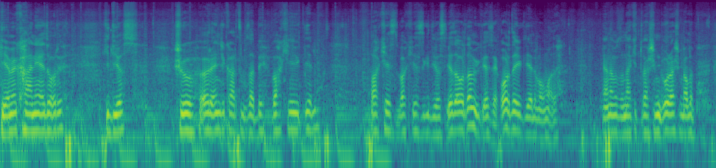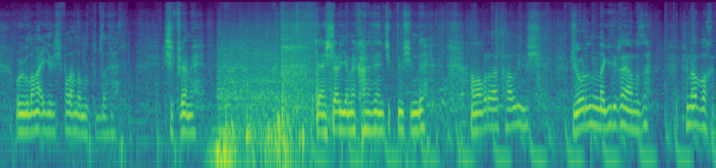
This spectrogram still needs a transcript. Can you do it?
Yemekhaneye doğru gidiyoruz. Şu öğrenci kartımıza bir bakiye yükleyelim. Bakiyesiz bakiyesiz gidiyoruz. Ya da orada mı yüklesek? Orada yükleyelim olmalı. Yanımızda nakit var şimdi uğraşmayalım. Uygulamaya giriş falan da unuttum zaten. Şifremi. Gençler yemekhaneden çıktım şimdi. Ama buralar karlıymış. Jordan'la gidik ayağımıza. Şuna bakın.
